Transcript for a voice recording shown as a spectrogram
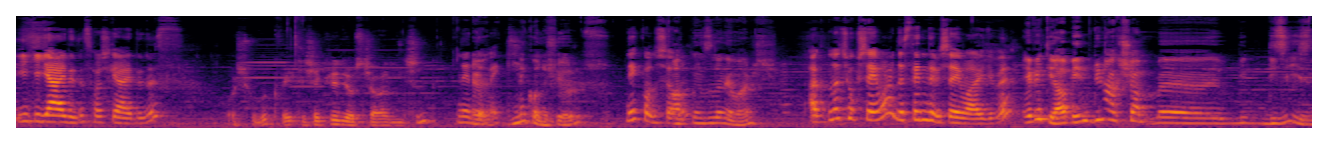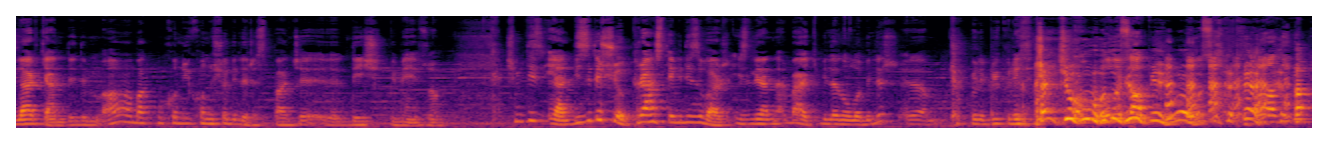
İyi ki geldiniz. Hoş geldiniz. Hoş bulduk ve teşekkür ediyoruz çağrının için. Ne Evet, demek? Ne konuşuyoruz? Ne konuşalım? Aklınızda ne var? Aklımda çok şey var da senin de bir şey var gibi. Evet ya benim dün akşam e, bir dizi izlerken dedim aa bak bu konuyu konuşabiliriz. Bence e, değişik bir mevzu. Şimdi dizi, yani dizide şu Prens diye bir dizi var. İzleyenler belki bilen olabilir. E, çok böyle büyük üretim. Ben çok umudum yok benim. Ulusal-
